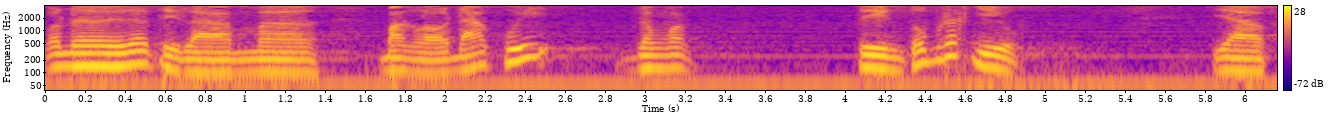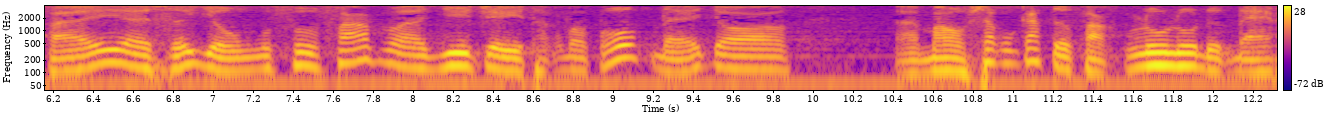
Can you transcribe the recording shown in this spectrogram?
Có nơi đó thì làm à, bằng loại đá quý vân vân. Tiền tốn rất nhiều. Và phải à, sử dụng phương pháp à, duy trì thật là tốt để cho à, màu sắc của các tượng Phật luôn luôn được đẹp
